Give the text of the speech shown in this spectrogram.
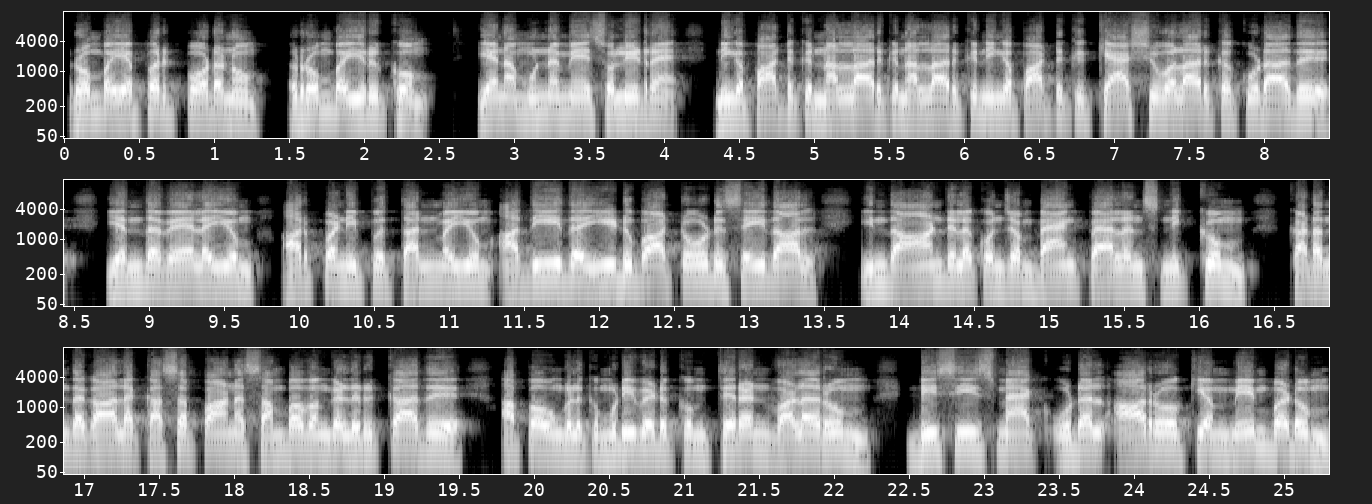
ரொம்ப எஃபர்ட் போடணும். ரொம்ப இருக்கும். ஏன்னா முன்னமே சொல்லிடுறேன். நீங்க பாட்டுக்கு நல்லா இருக்கு நல்லா இருக்கு. நீங்க பாட்டுக்கு கேஷுவலா இருக்க கூடாது. எந்த வேலையும் அர்ப்பணிப்பு தன்மையும் அதீத ஈடுபாட்டோடு செய்தால் இந்த ஆண்டுல கொஞ்சம் பேங்க் பேலன்ஸ் நிக்கும். கடந்த கால கசப்பான சம்பவங்கள் இருக்காது. அப்ப உங்களுக்கு முடிவெடுக்கும் திறன் வளரும். டிசீஸ் மேக் உடல் ஆரோக்கியம் மேம்படும்.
